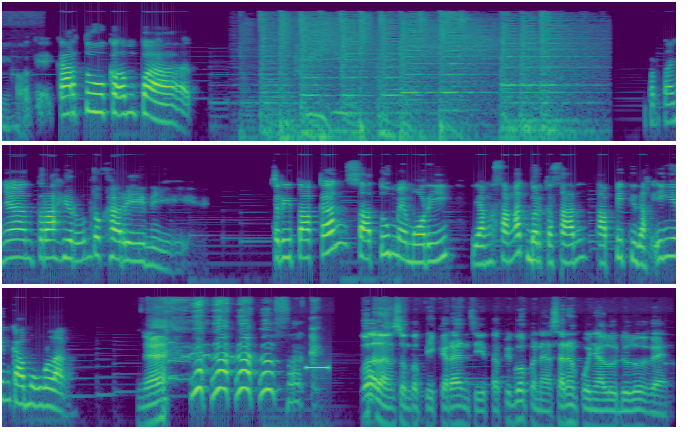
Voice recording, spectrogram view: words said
hmm. oke okay. kartu keempat Pertanyaan terakhir untuk hari ini. Ceritakan satu memori yang sangat berkesan tapi tidak ingin kamu ulang. Nah, fuck. Gue langsung kepikiran sih, tapi gue penasaran punya lu dulu, Van.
